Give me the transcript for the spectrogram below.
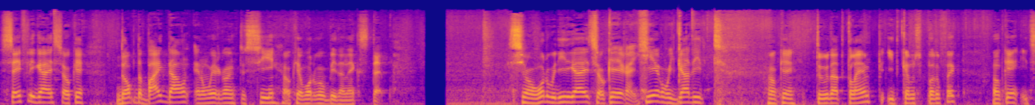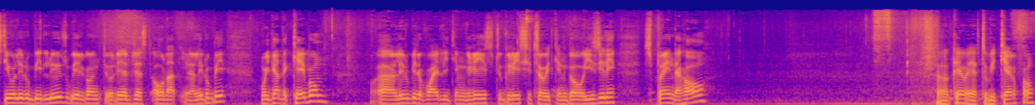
safely guys okay drop the bike down and we're going to see okay what will be the next step so what we did guys? Okay right here we got it. Okay through that clamp it comes perfect. Okay it's still a little bit loose. We're going to readjust all that in a little bit. We got the cable a little bit of white lithium grease to grease it so it can go easily. Spray in the hole. Okay we have to be careful.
